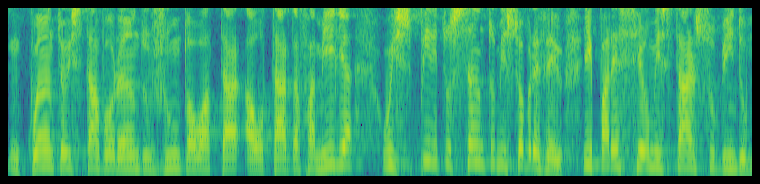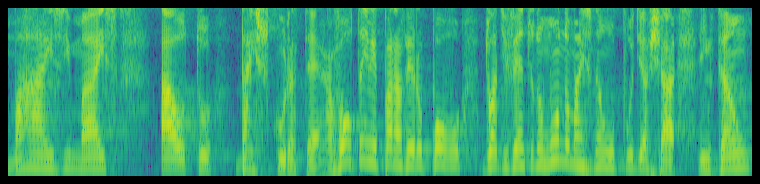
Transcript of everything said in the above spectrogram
Enquanto eu estava orando junto ao altar, altar da família, o Espírito Santo me sobreveio e pareceu-me estar subindo mais e mais alto da escura terra. Voltei-me para ver o povo do advento no mundo, mas não o pude achar. Então,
